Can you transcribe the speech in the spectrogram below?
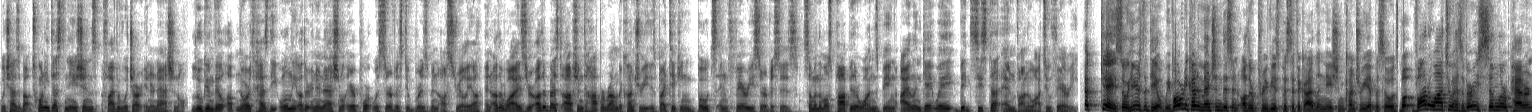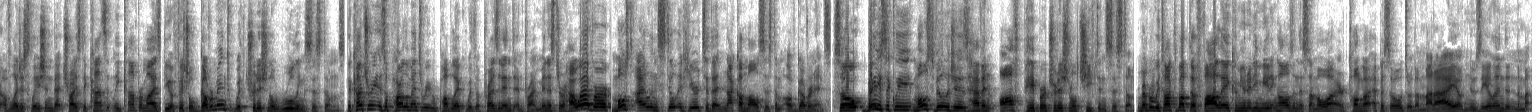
which has about 20 destinations, five of which are international. Luganville up north has the only other international airport with service to Brisbane, Australia, and otherwise, your other best option to hop around the country is by taking boats and ferry services. Some of the most popular ones being Island Gateway, Big Sista, and Vanuatu Ferry. Okay, so here's the deal. We've already kind of mentioned this in other previous Pacific Island nation country episodes, but Vanuatu has a very similar pattern of legislation that tries to constantly compromise the official government with traditional ruling systems. The country is a parliamentary republic with a president and prime minister. However, most islands still adhere to the Nakamal system of governance. So basically, most villages have an off-paper traditional chieftain system. Remember we talked about the Fale community meeting halls in the Samoa or Tonga episodes, or the Marae of New Zealand, and the Ma-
